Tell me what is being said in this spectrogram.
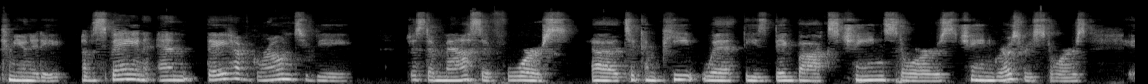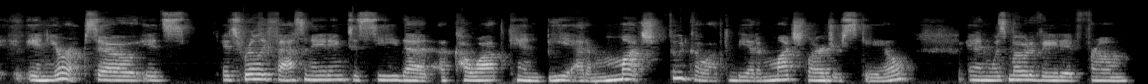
community of Spain, and they have grown to be just a massive force uh, to compete with these big box chain stores, chain grocery stores in Europe. So it's it's really fascinating to see that a co-op can be at a much food co-op can be at a much larger scale and was motivated from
